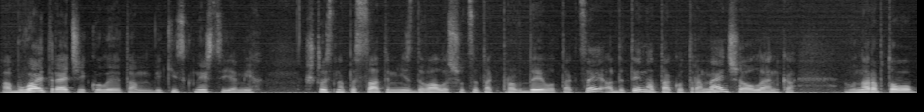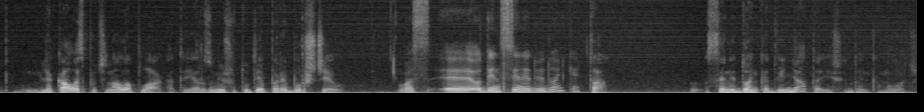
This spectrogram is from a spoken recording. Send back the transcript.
А бувають речі, коли там в якійсь книжці я міг щось написати, мені здавалося, що це так правдиво, так це, а дитина, та, котра менша Оленка, вона раптово лякалась, починала плакати. Я розумів, що тут я переборщив. у вас е, один син і дві доньки? Так. Син і донька двійнята, і ще донька молодша.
